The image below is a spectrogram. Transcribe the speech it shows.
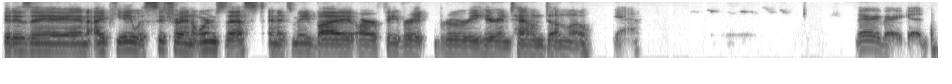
it is an IPA with citra and orange zest, and it's made by our favorite brewery here in town, Dunloe. Yeah. Very, very good.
